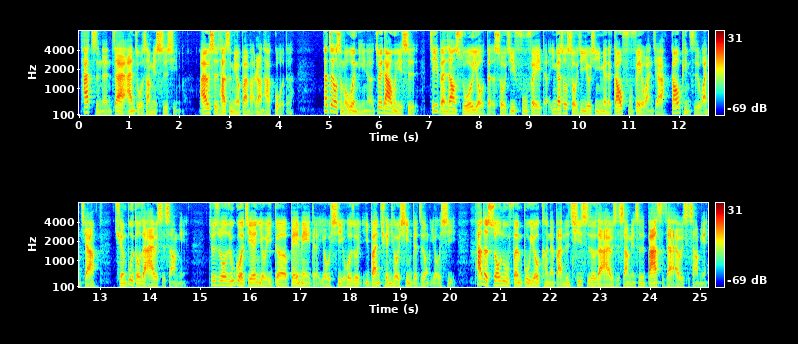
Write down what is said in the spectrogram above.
它只能在安卓上面实行，iOS 它是没有办法让它过的。那这有什么问题呢？最大的问题是，基本上所有的手机付费的，应该说手机游戏里面的高付费玩家、高品质玩家，全部都在 iOS 上面。就是说，如果今天有一个北美的游戏，或者说一般全球性的这种游戏，它的收入分布有可能百分之七十都在 iOS 上面，甚至八十在 iOS 上面，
